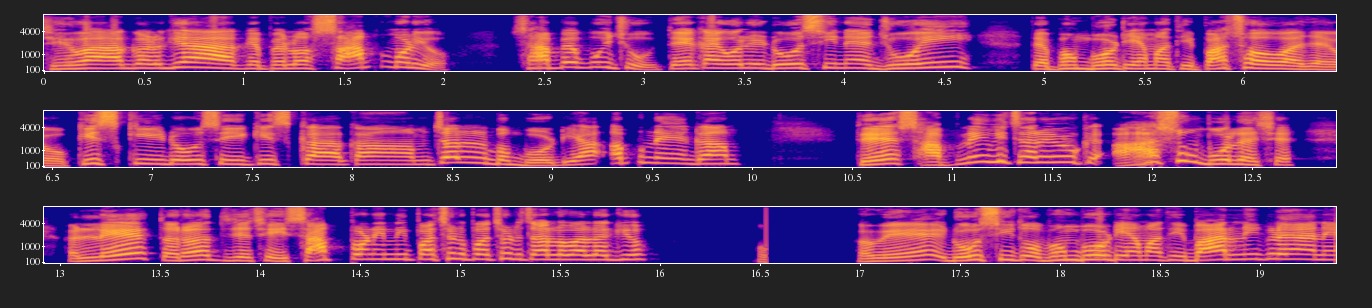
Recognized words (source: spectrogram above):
જેવા આગળ ગયા કે પેલો સાપ મળ્યો. સાપે પૂછ્યું, તે કાંઈ ઓલી ડોસીને જોઈ? તે ભંભોટિયામાંથી પાછો અવાજ આવ્યો. કિસકી ડોસી કિસકા કામ, ચલ ભંભોટિયા અપને ગામ. તે સાપને વિચાર આવ્યો કે આ શું બોલે છે? એટલે તરત જે છે એ સાપ પણ એની પાછળ પાછળ ચાલવા લાગ્યો. હવે ડોસી તો ભંભોટિયામાંથી બહાર નીકળ્યા ને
